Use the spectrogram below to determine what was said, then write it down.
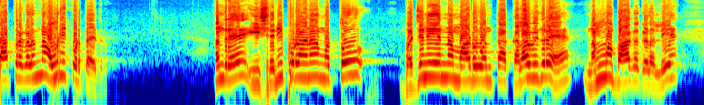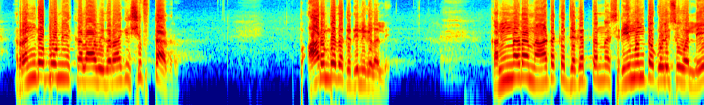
ಪಾತ್ರಗಳನ್ನು ಅವ್ರಿಗೆ ಕೊಡ್ತಾ ಇದ್ರು. ಅಂದರೆ ಈ ಶನಿ ಪುರಾಣ ಮತ್ತು ಭಜನೆಯನ್ನು ಮಾಡುವಂಥ ಕಲಾವಿದರೇ ನಮ್ಮ ಭಾಗಗಳಲ್ಲಿ ರಂಗಭೂಮಿ ಕಲಾವಿದರಾಗಿ ಶಿಫ್ಟ್ ಆದರು. ಆರಂಭದ ದಿನಗಳಲ್ಲಿ ಕನ್ನಡ ನಾಟಕ ಜಗತ್ತನ್ನು ಶ್ರೀಮಂತಗೊಳಿಸುವಲ್ಲಿ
